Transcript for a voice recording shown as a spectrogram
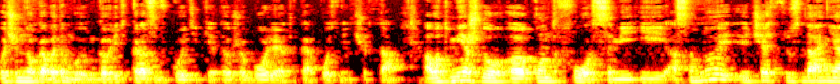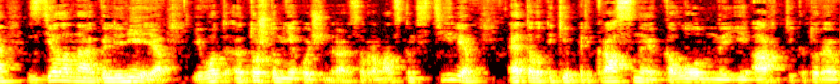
очень много об этом будем говорить как раз в готике, это уже более такая поздняя черта. А вот между э, контрфорсами и основной частью здания сделана галерея. И вот э, то, что мне очень нравится в романском стиле, это вот такие прекрасные колонны и арки, которые э,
